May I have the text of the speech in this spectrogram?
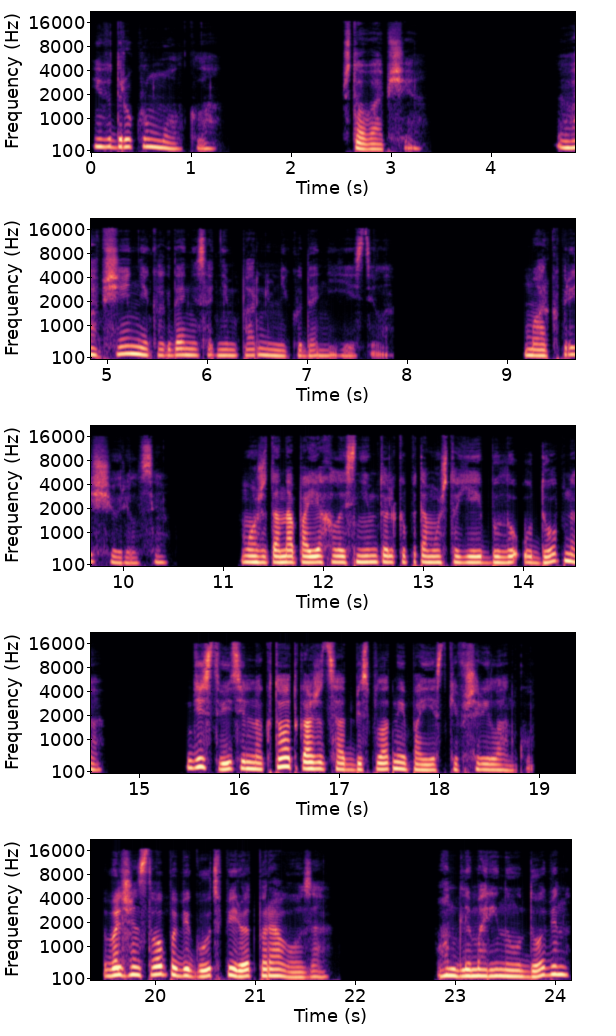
и вдруг умолкла. «Что вообще?» «Вообще никогда ни с одним парнем никуда не ездила». Марк прищурился. Может, она поехала с ним только потому, что ей было удобно? Действительно, кто откажется от бесплатной поездки в Шри-Ланку? большинство побегут вперед паровоза. Он для Марины удобен?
